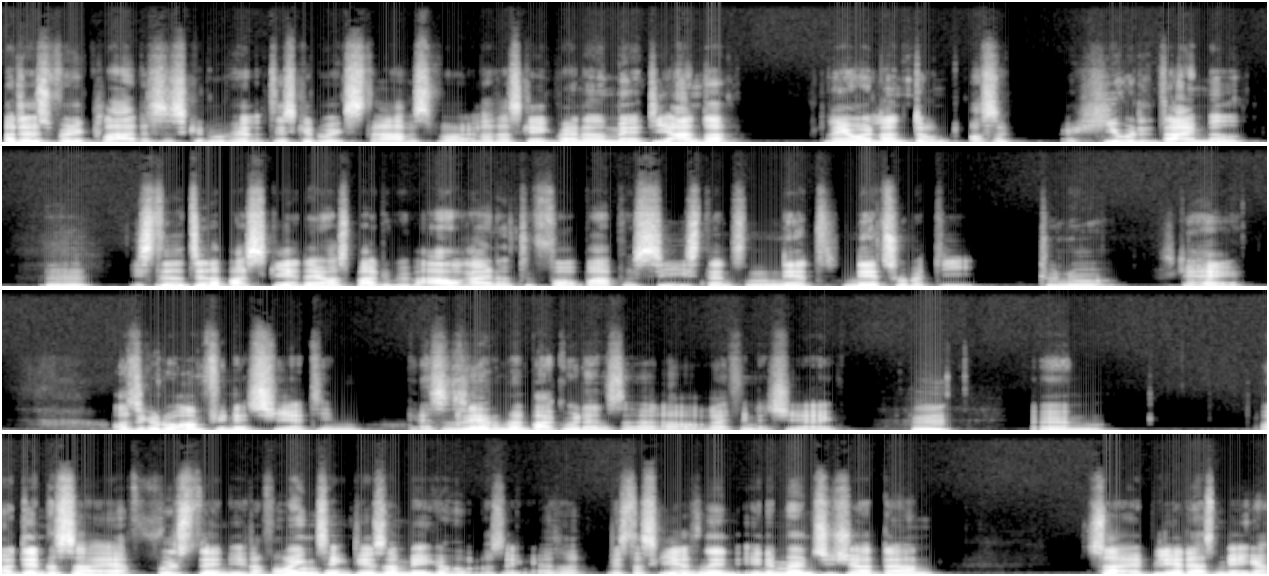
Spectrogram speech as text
Og det er selvfølgelig klart, at så skal du heller, det skal du ikke straffes for, eller der skal ikke være noget med, at de andre laver et eller andet dumt, og så hiver det dig med. Mhm. I stedet det, der bare sker, det er også bare, at du bliver afregnet, du får bare præcis den sådan net, nettoværdi, du nu skal have, og så kan du omfinansiere din, altså så Ja. kan du man bare gå et andet sted og refinansiere, ikke? Mhm. Øhm, og dem, der så er fuldstændig, der får ingenting, det er så mega holders, ikke? Altså, hvis der sker sådan en, en emergency shutdown, så er- bliver deres mega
